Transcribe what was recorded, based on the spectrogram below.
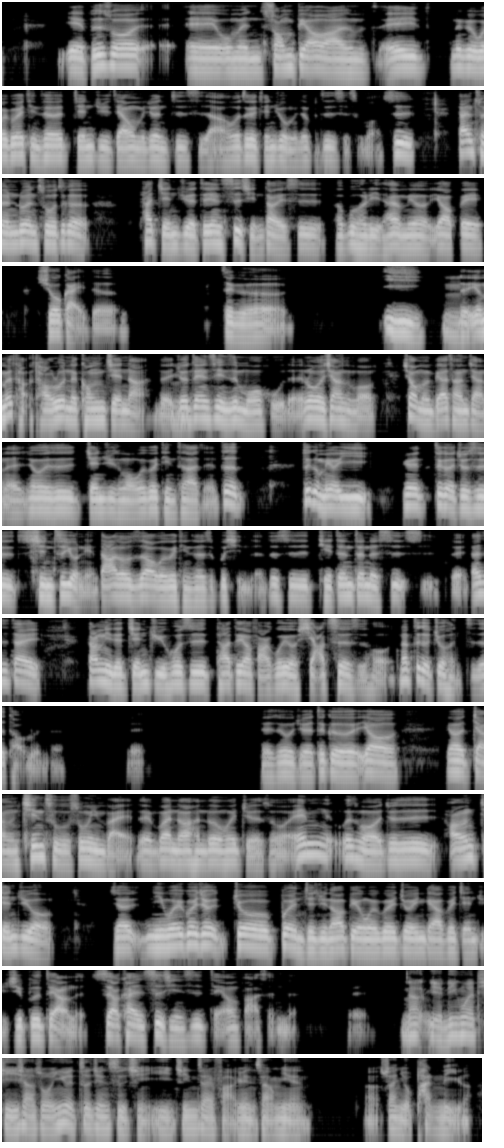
也不是说，诶，我们双标啊，什么，诶，那个违规停车检举这样我们就很支持啊，或者这个检举我们就不支持什么，是单纯论说这个他检举的这件事情到底是合不合理，他有没有要被修改的这个意义，嗯、对，有没有讨讨论的空间呐、啊？对，就这件事情是模糊的。如果像什么像我们比较常讲的，就会是检举什么违规停车啊这这个没有意义。因为这个就是行之有年，大家都知道违规停车是不行的，这是铁铮铮的事实。对，但是在当你的检举或是他这条法规有瑕疵的时候，那这个就很值得讨论的。对，对，所以我觉得这个要要讲清楚、说明白，对，不然的话，很多人会觉得说，哎，为什么就是好像检举有，你违规就就不能检举，然后别人违规就应该要被检举？其实不是这样的，是要看事情是怎样发生的。对。那也另外提一下说，因为这件事情已经在法院上面，呃，算有判例了，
